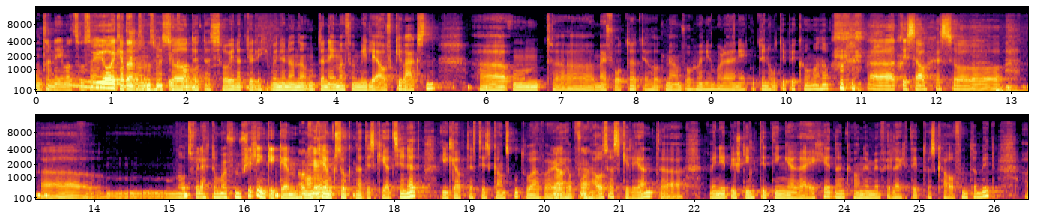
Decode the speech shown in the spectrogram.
Unternehmer zu sein? Ja, ich glaube schon. Also, das habe ich natürlich, ich bin in einer Unternehmerfamilie aufgewachsen äh, und äh, mein Vater, der hat mir einfach, wenn ich mal eine gute Note bekommen habe, äh, das auch so äh, hat es vielleicht einmal fünf Schilling gegeben. Okay. Manche haben gesagt, na, das gehört sich nicht. Ich glaube, dass das ganz gut war, weil ja, ich habe von ja. Haus aus gelernt, äh, wenn ich bestimmte Dinge erreiche, dann kann ich mir vielleicht etwas kaufen damit äh,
